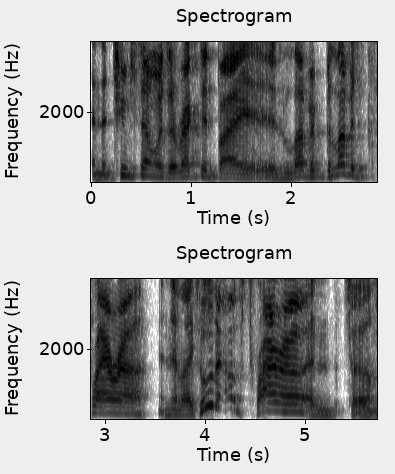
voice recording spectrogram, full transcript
And the tombstone was erected by his beloved, beloved Clara. And they're like, "Who the hell's Clara?" And so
